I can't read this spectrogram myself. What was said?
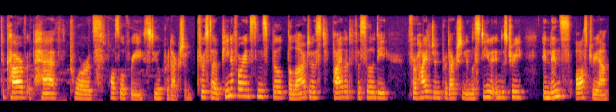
to carve a path towards fossil-free steel production. First, voestalpine, for instance, built the largest pilot facility for hydrogen production in the steel industry in Linz, Austria.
